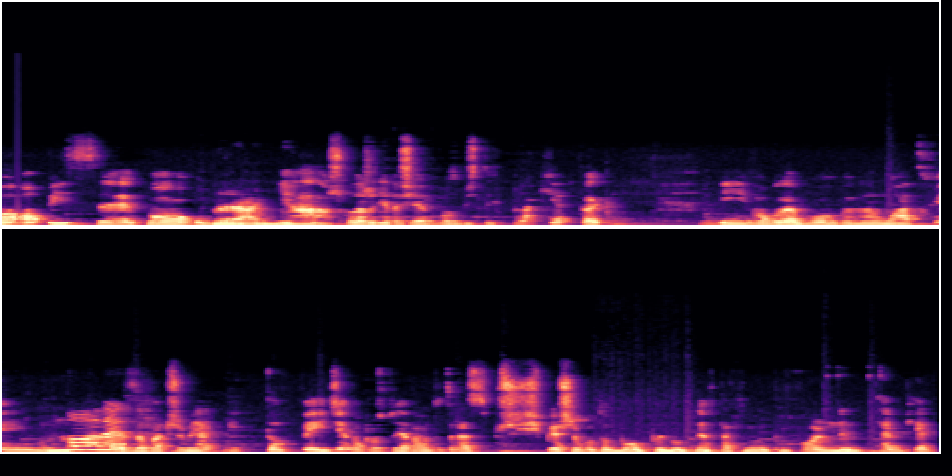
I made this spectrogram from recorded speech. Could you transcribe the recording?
Po opisy, po ubrania. Szkoda, że nie da się pozbyć tych plakietek. I w ogóle byłoby nam łatwiej. No ale zobaczymy, jak mi to wyjdzie. Po prostu ja Wam to teraz przyspieszę, bo to byłoby nudne w takim powolnym tempie.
